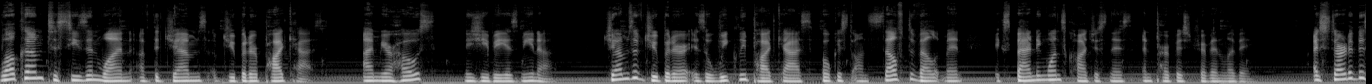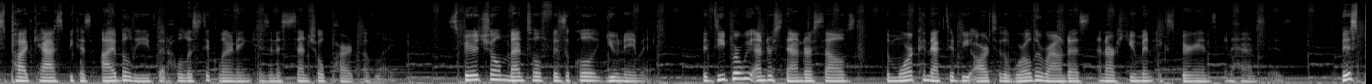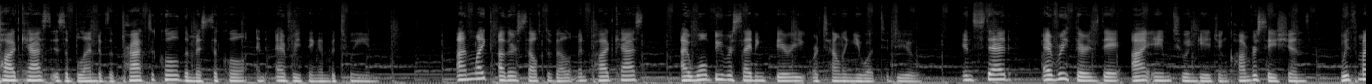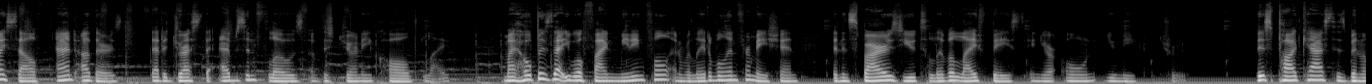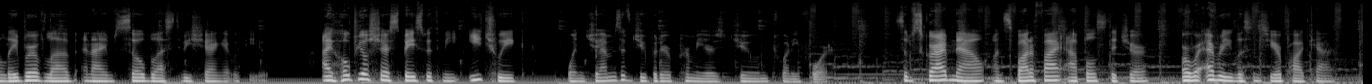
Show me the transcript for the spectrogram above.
Welcome to season one of the Gems of Jupiter podcast. I'm your host, Najiba Yasmina. Gems of Jupiter is a weekly podcast focused on self development, expanding one's consciousness, and purpose driven living. I started this podcast because I believe that holistic learning is an essential part of life spiritual, mental, physical, you name it. The deeper we understand ourselves, the more connected we are to the world around us, and our human experience enhances. This podcast is a blend of the practical, the mystical, and everything in between. Unlike other self development podcasts, I won't be reciting theory or telling you what to do. Instead, every Thursday, I aim to engage in conversations with myself and others that address the ebbs and flows of this journey called life. My hope is that you will find meaningful and relatable information that inspires you to live a life based in your own unique truth. This podcast has been a labor of love, and I am so blessed to be sharing it with you. I hope you'll share space with me each week when Gems of Jupiter premieres June 24th. Subscribe now on Spotify, Apple, Stitcher, or wherever you listen to your podcast.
